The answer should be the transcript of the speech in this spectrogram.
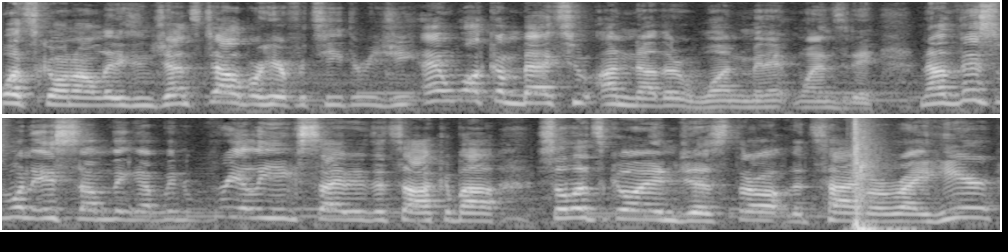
What's going on ladies and gents, Dalibor here for T3G and welcome back to another One Minute Wednesday. Now this one is something I've been really excited to talk about, so let's go ahead and just throw up the timer right here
